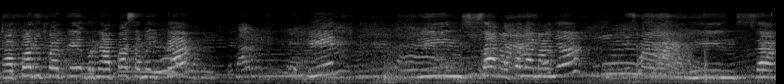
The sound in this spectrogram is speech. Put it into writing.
Apa dipakai bernapas sama ikan? In insang apa namanya? Insang.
